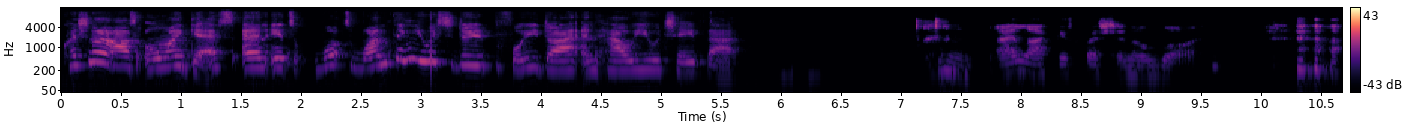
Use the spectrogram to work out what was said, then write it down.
question I ask all my guests, and it's what's one thing you wish to do before you die and how you achieve that? Hmm, I like this question a lot.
